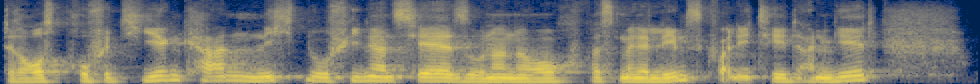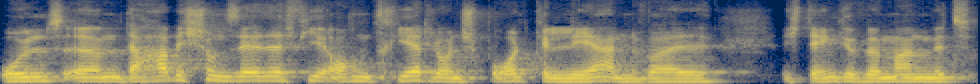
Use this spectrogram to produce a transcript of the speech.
daraus profitieren kann, nicht nur finanziell, sondern auch was meine Lebensqualität angeht. Und ähm, da habe ich schon sehr, sehr viel auch im Triathlonsport gelernt, weil ich denke, wenn man mit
